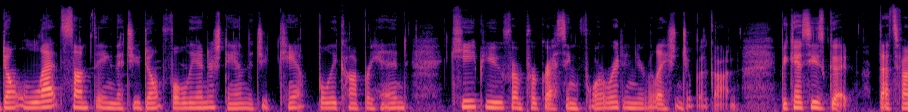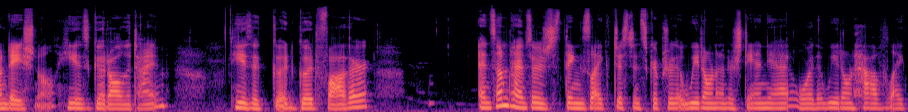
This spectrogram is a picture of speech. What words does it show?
Don't let something that you don't fully understand, that you can't fully comprehend, keep you from progressing forward in your relationship with God because He's good. That's foundational. He is good all the time. He is a good, good Father. And sometimes there's things like just in scripture that we don't understand yet or that we don't have like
